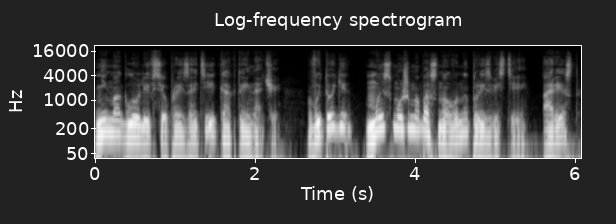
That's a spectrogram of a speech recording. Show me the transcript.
не могло ли все произойти как-то иначе. В итоге мы сможем обоснованно произвести арест.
